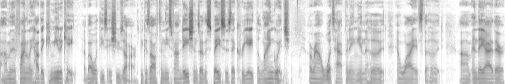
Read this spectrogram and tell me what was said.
um, and then finally how they communicate about what these issues are. Because often these foundations are the spaces that create the language around what's happening in the hood and why it's the hood. Um, and they either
